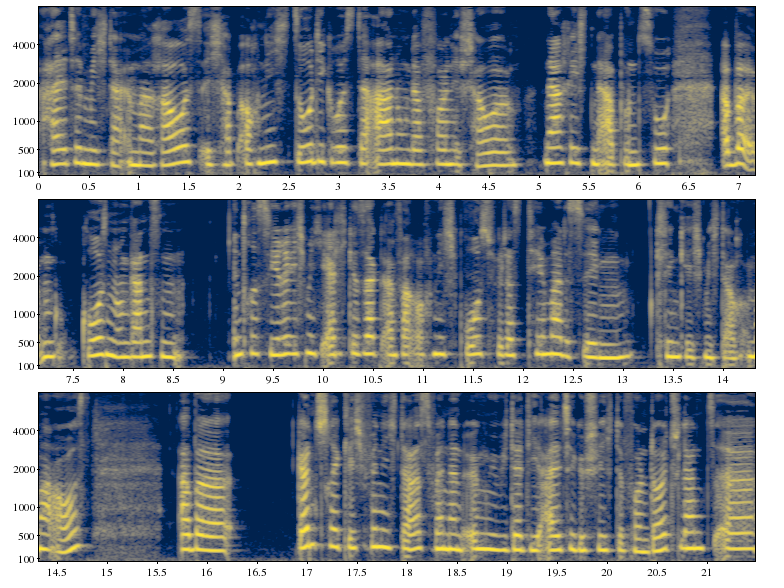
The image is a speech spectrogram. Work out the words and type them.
halte mich da immer raus. Ich habe auch nicht so die größte Ahnung davon. Ich schaue Nachrichten ab und zu, aber im Großen und Ganzen interessiere ich mich ehrlich gesagt einfach auch nicht groß für das Thema, deswegen klinke ich mich da auch immer aus. Aber ganz schrecklich finde ich das, wenn dann irgendwie wieder die alte Geschichte von Deutschland äh,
